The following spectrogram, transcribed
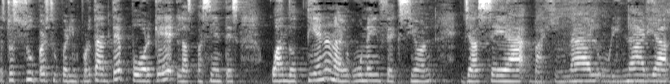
Esto es súper, súper importante porque las pacientes cuando tienen alguna infección, ya sea vaginal, urinaria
